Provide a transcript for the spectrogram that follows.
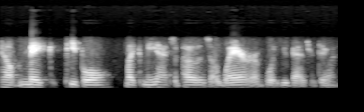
you know, make people like me, I suppose, aware of what you guys are doing.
